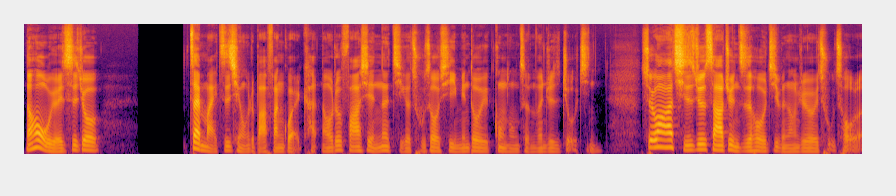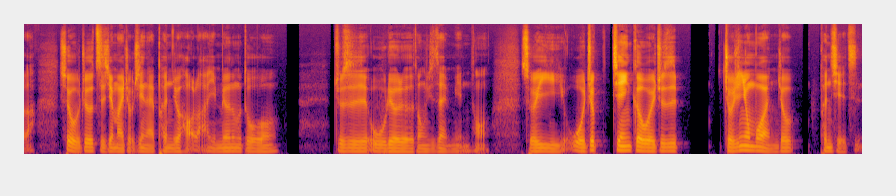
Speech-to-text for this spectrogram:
然后我有一次就。在买之前，我就把它翻过来看，然后就发现那几个除臭剂里面都有共同成分，就是酒精。所以话，它其实就是杀菌之后，基本上就会除臭了啦。所以我就直接买酒精来喷就好了，也没有那么多就是五五六六的东西在里面哦。所以我就建议各位，就是酒精用不完你就喷茄子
